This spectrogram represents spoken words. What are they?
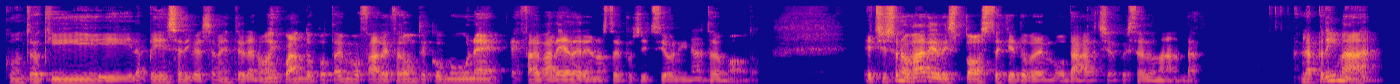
contro chi la pensa diversamente da noi quando potremmo fare fronte comune e far valere le nostre posizioni in altro modo? E ci sono varie risposte che dovremmo darci a questa domanda. La prima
